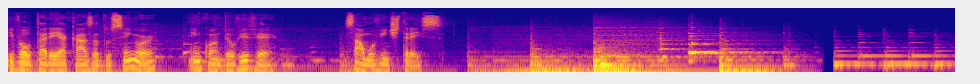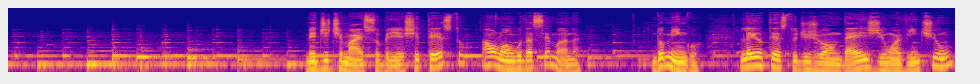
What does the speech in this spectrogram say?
e voltarei à casa do Senhor enquanto eu viver. Salmo 23. Medite mais sobre este texto ao longo da semana. Domingo, leia o texto de João 10, de 1 a 21,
